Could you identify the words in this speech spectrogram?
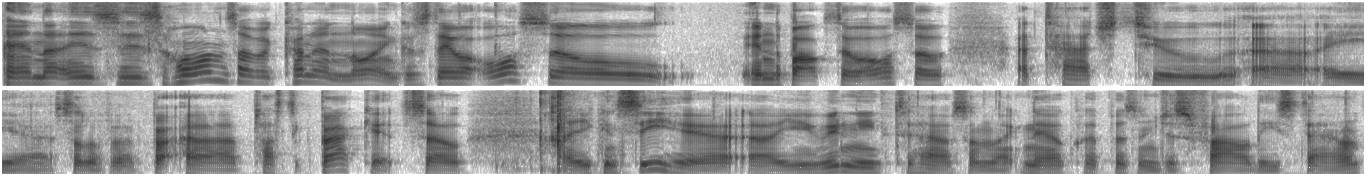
And his, his horns are kind of annoying because they were also in the box they were also attached to uh, a uh, sort of a uh, plastic bracket so uh, you can see here uh, you really need to have some like nail clippers and just file these down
